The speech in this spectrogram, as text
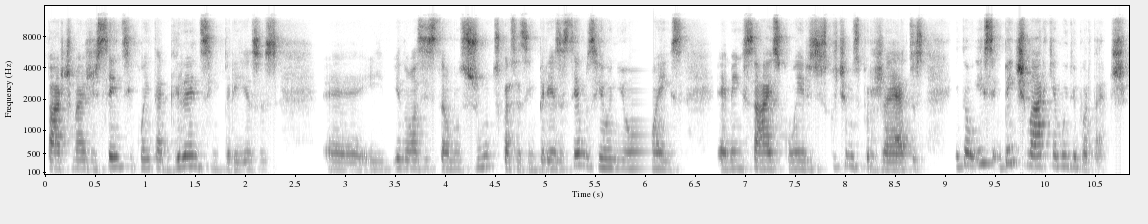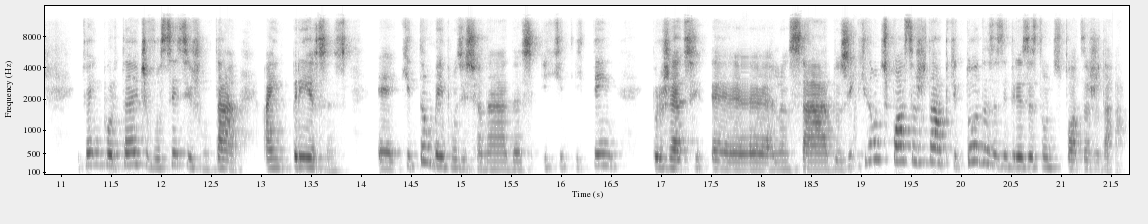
parte mais de 150 grandes empresas. É, e, e, nós estamos juntos com essas empresas, temos reuniões é, mensais com eles, discutimos projetos. Então, esse benchmark é muito importante. Então, é importante você se juntar a empresas é, que estão bem posicionadas e que e têm projetos lançados e que estão dispostas a ajudar, porque todas as empresas estão dispostas a ajudar.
